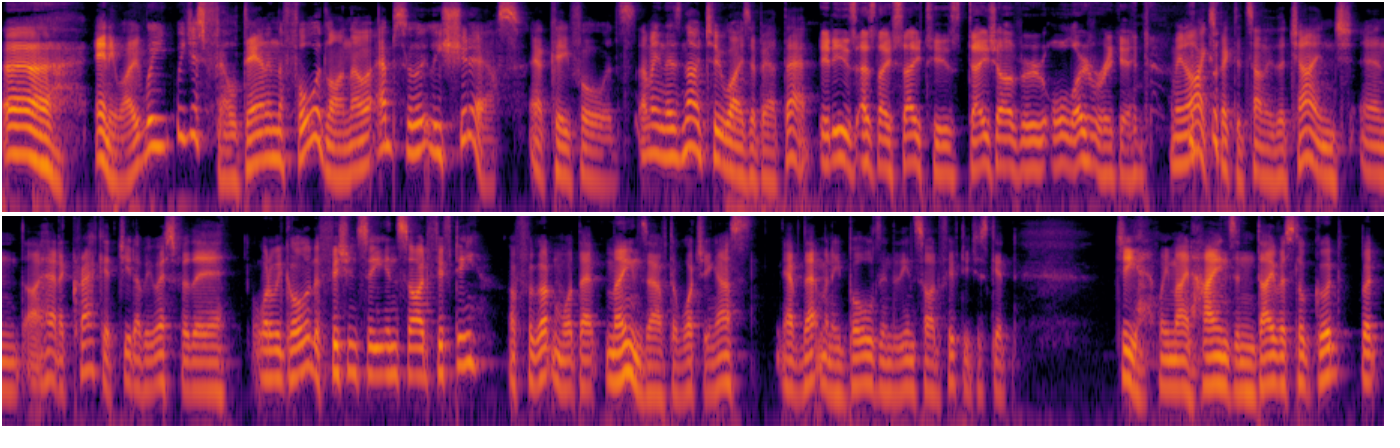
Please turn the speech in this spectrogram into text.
Uh, anyway, we, we just fell down in the forward line. They were absolutely shithouse, our key forwards. I mean, there's no two ways about that. it is, as they say, tis deja vu all over again. I mean, I expected something to change, and I had a crack at GWS for their, what do we call it, efficiency inside 50? I've forgotten what that means after watching us have that many balls into the inside 50. Just get, gee, we made Haynes and Davis look good, but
